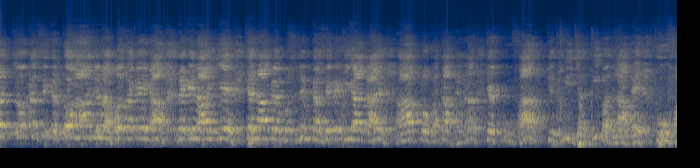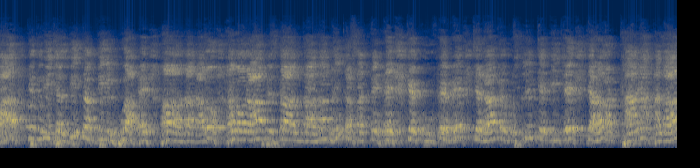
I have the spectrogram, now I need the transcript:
बच्चों का ज़िक्र तो आज ना हो सकेगा। लेकिन आइए, जनाब, मुस्लिम का ज़िक्र किया जाए। आपको पता है ना कि कूफा कितनी जल्दी बदला है। कूफा कितनी जल्दी तब्दील हुआ है। हाँ दादारो हम और आप इसका अंदाज़ा नहीं कर सकते हैं कि कूफे में जनाब मुस्लिम के पीछे जहाँ अठारह हज़ार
